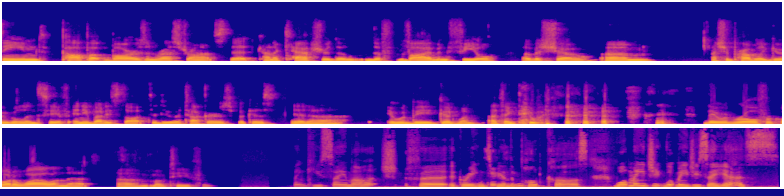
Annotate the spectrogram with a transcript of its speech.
themed pop up bars and restaurants that kind of capture the the vibe and feel of a show. Um, I should probably Google and see if anybody's thought to do a Tucker's because it uh it would be a good one. I think they would they would roll for quite a while on that um, motif. Thank you so much for agreeing to be on the podcast. What made you What made you say yes?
